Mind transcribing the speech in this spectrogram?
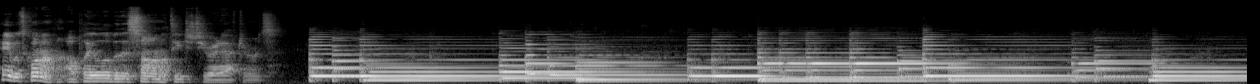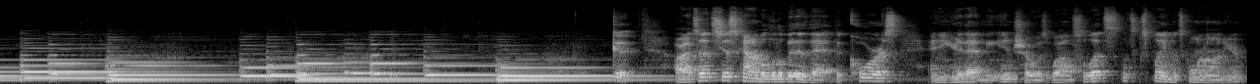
Hey, what's going on? I'll play a little bit of this song. I'll teach it to you right afterwards. Good. All right, so that's just kind of a little bit of that, the chorus, and you hear that in the intro as well. So let's let's explain what's going on here.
